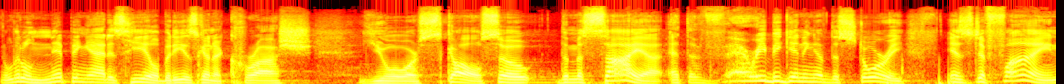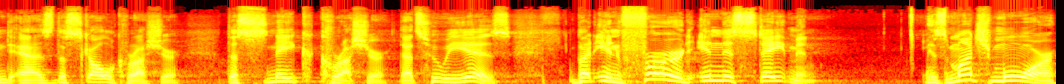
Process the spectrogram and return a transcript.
a little nipping at his heel, but he is going to crush your skull. So the Messiah, at the very beginning of the story, is defined as the skull crusher, the snake crusher. That's who he is. But inferred in this statement, is much more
